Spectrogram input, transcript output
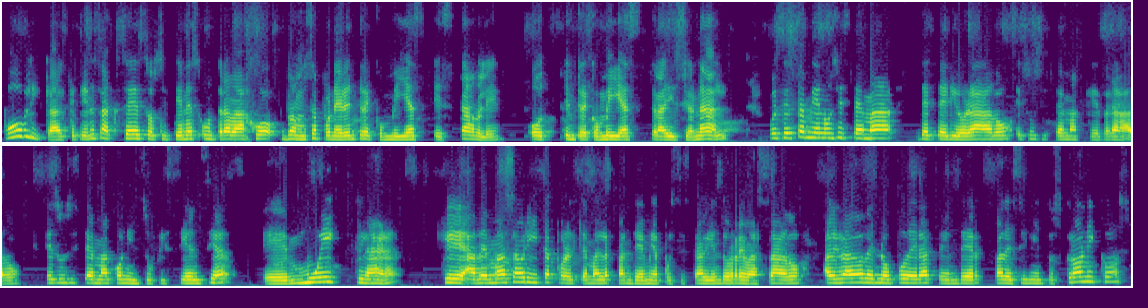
pública al que tienes acceso si tienes un trabajo, vamos a poner entre comillas, estable o entre comillas, tradicional, pues es también un sistema deteriorado, es un sistema quebrado, es un sistema con insuficiencias eh, muy claras que además ahorita por el tema de la pandemia pues se está viendo rebasado al grado de no poder atender padecimientos crónicos,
